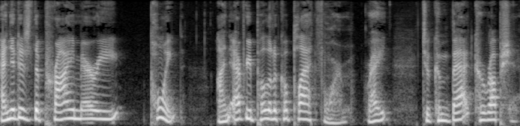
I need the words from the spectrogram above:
And it is the primary point on every political platform, right, to combat corruption.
